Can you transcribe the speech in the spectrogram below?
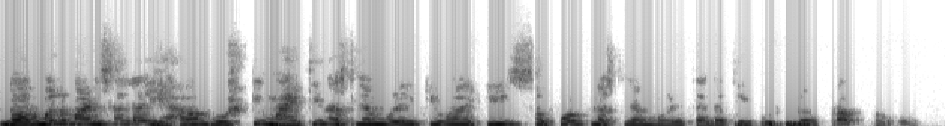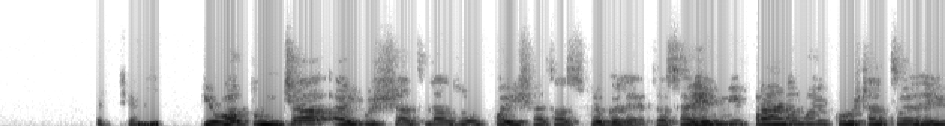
नॉर्मल माणसाला ह्या गोष्टी माहिती नसल्यामुळे किंवा ही सपोर्ट नसल्यामुळे त्याला ती गोष्ट प्राप्त होत. किंवा तुमच्या आयुष्यातला जो पैशाचा स्ट्रगल आहे जसं हे मी प्राणमय कोशाचं हे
